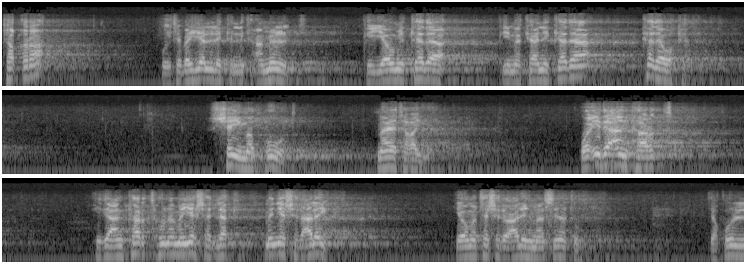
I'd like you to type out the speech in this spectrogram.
تقرأ ويتبين لك أنك عملت في يوم كذا في مكان كذا كذا وكذا. شيء مضبوط ما يتغير. وإذا أنكرت إذا أنكرت هنا من يشهد لك من يشهد عليك. يوم تشهد عليهم ألسنتهم. يقول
